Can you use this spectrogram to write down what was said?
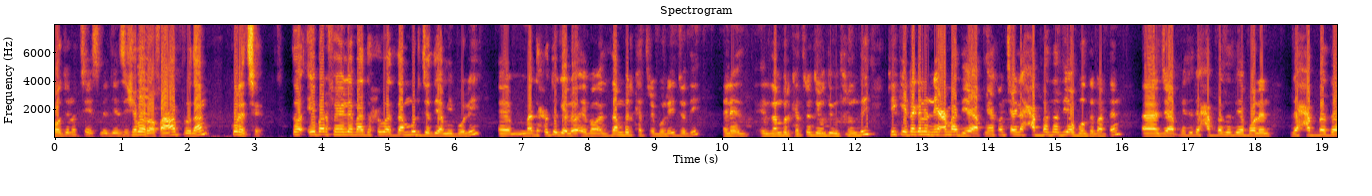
রজুল হচ্ছে ইসমে জিন্স হিসেবে রফা প্রদান করেছে। তো এবার ফেলে মাদহু জাম্বুর যদি আমি বলি মাদহু তো গেল এবং জাম্বের ক্ষেত্রে বলি যদি তাহলে জাম্বের ক্ষেত্রে যদি উদাহরণ দিই, ঠিক এটা গেল নেয়ামা দিয়ে। আপনি এখন চাইলে হাব্বাজা দিয়েও বলতে পারতেন যে আপনি যদি হাব্বাজা দিয়ে বলেন যে হাব্বাজা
